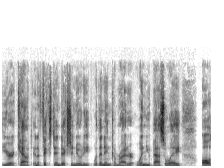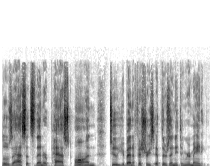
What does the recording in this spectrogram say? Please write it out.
your account in a fixed index annuity with an income rider when you pass away, all those assets then are passed on to your beneficiaries if there's anything remaining.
